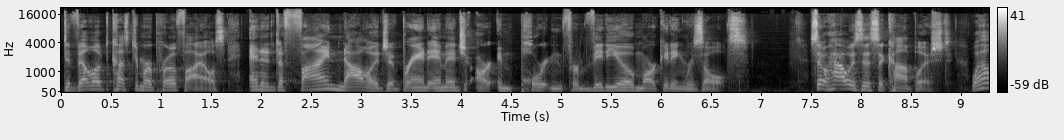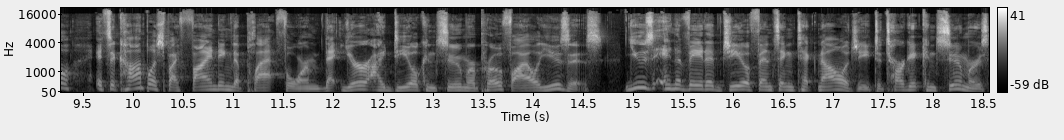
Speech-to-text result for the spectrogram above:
developed customer profiles, and a defined knowledge of brand image are important for video marketing results. So, how is this accomplished? Well, it's accomplished by finding the platform that your ideal consumer profile uses. Use innovative geofencing technology to target consumers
